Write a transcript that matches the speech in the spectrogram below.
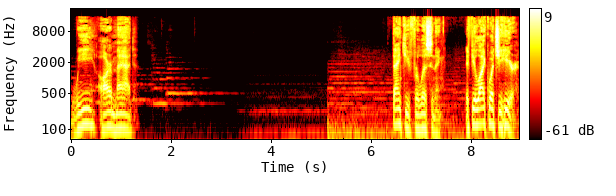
we are mad. Thank you for listening. If you like what you hear,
